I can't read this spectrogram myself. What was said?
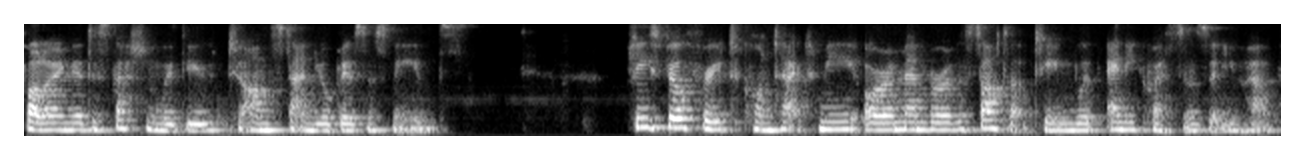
following a discussion with you to understand your business needs. Please feel free to contact me or a member of the startup team with any questions that you have.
